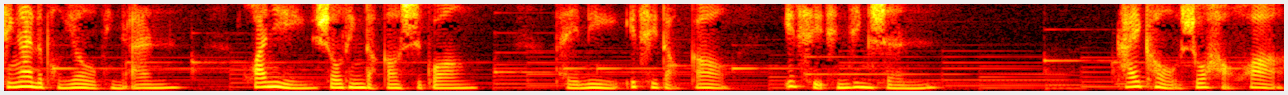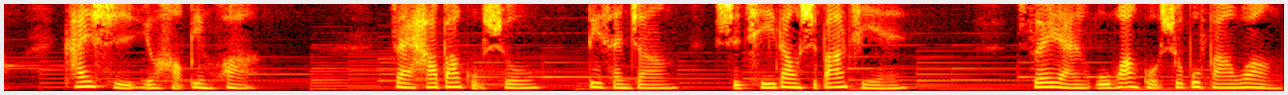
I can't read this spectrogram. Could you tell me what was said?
亲爱的朋友，平安！欢迎收听祷告时光，陪你一起祷告，一起亲近神。开口说好话，开始有好变化。在哈巴谷书第三章十七到十八节，虽然无花果树不发旺，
